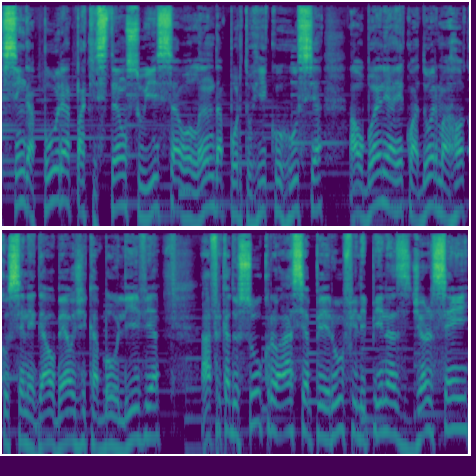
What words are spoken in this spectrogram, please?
Singapura, Paquistão, Suíça, Holanda, Porto Rico, Rússia, Albânia, Equador, Marrocos, Senegal, Bélgica, Bolívia, África do Sul, Croácia, Peru, Filipinas, Jersey,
